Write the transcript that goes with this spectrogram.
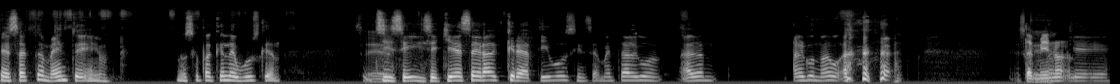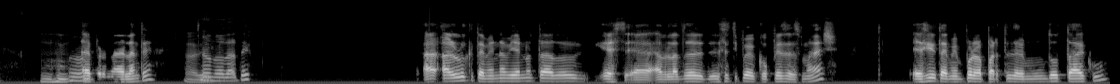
Exactamente. No sé para qué le buscan. Sí, Si, si, si quiere ser al creativo, sinceramente algo, hagan algo nuevo. es también que- no- Ah, adelante. Ah, no, no, date. Algo que también había notado, este, a- hablando de, de ese tipo de copias de Smash, es que también por la parte del mundo otaku,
